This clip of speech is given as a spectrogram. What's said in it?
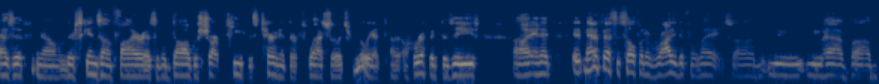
as if you know their skin's on fire, as if a dog with sharp teeth is tearing at their flesh. So it's really a, a horrific disease, uh, and it it manifests itself in a variety of different ways. Um, you you have um,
